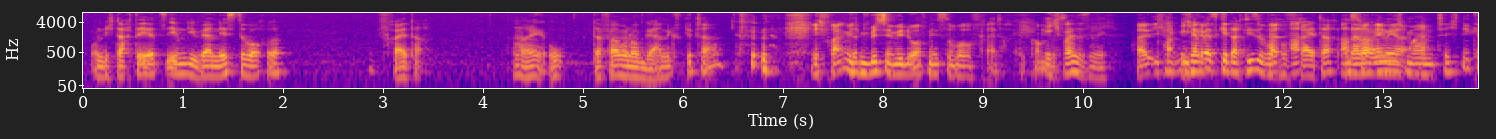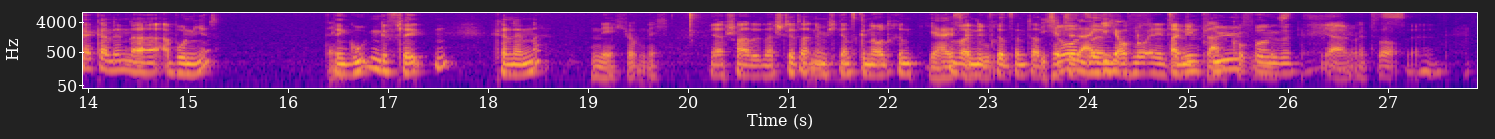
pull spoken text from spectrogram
Und ich dachte jetzt eben, die wäre nächste Woche Freitag. Oh, dafür haben wir noch gar nichts getan. Ich frage mich ein bisschen, wie du auf nächste Woche Freitag gekommen bist. Ich weiß es nicht. Weil ich habe Ich habe jetzt gedacht, diese Woche Freitag. Hast du hab ich eigentlich meinen Technikerkalender abonniert? Denk- Den guten gepflegten Kalender? Nee, ich glaube nicht. Ja, schade, da steht da nämlich ganz genau drin, Ja, ist wann ja die gut. Präsentationen Ich hätte eigentlich auch nur in den Terminplan gucken müssen. Ja, hättest, So. äh,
